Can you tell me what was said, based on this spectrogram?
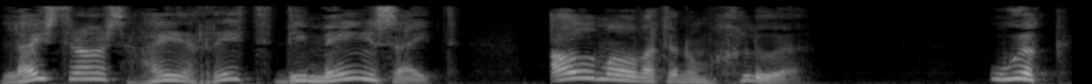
Luisteraars, hy red die mensheid, almal wat in hom glo. Ook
